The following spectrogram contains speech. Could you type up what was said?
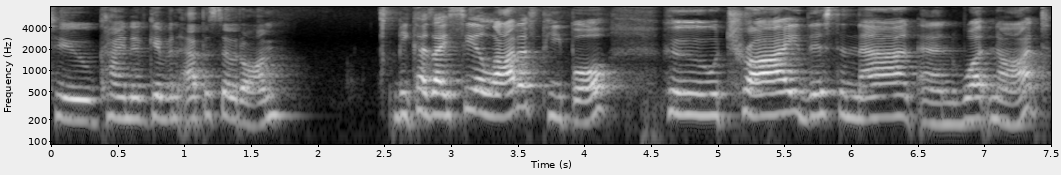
to kind of give an episode on because I see a lot of people who try this and that and whatnot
